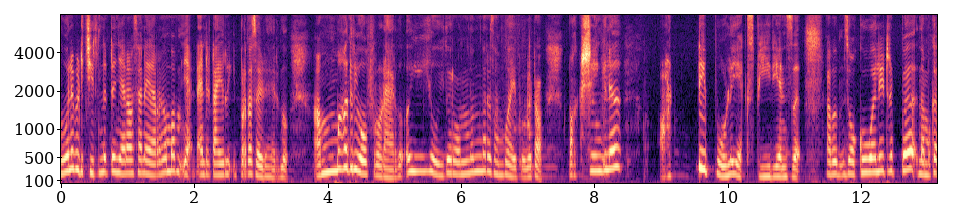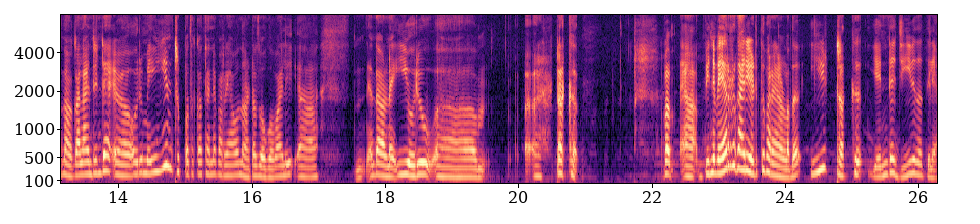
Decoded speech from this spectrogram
മൂല പിടിച്ചിരുന്നിട്ട് ഞാൻ അവസാനം ഇറങ്ങുമ്പം എന്റെ ടയർ ഇപ്പുറത്തെ സൈഡായിരുന്നു. അമ്മാതിരി ഓഫ് റോഡായിരുന്നു അയ്യോ ഇതൊരു ഒന്നൊന്നര സംഭവമായിപ്പോയി കേട്ടോ. പക്ഷേങ്കിൽ അടിപൊളി എക്സ്പീരിയൻസ് അപ്പം സോക്കോവാലി ട്രിപ്പ് നമുക്ക് നാഗാലാൻഡിന്റെ ഒരു മെയിൻ ട്രിപ്പ് അതൊക്കെ തന്നെ പറയാവുന്ന കേട്ടോ. സോക്കോ വാലി എന്താണ് ഈ ഒരു ട്രക്ക് അപ്പം പിന്നെ വേറൊരു കാര്യം എടുത്തു പറയാനുള്ളത് ഈ ട്രക്ക് എന്റെ ജീവിതത്തിലെ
